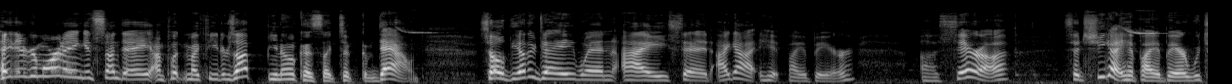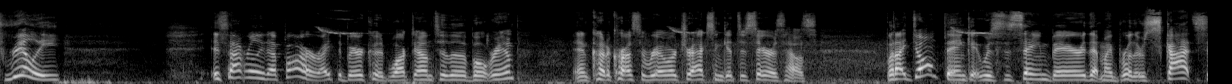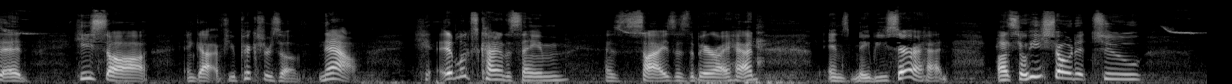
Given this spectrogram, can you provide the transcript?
Hey there, good morning. It's Sunday. I'm putting my feeders up, you know, because I took them down. So the other day when I said I got hit by a bear, uh, Sarah said she got hit by a bear, which really, it's not really that far, right? The bear could walk down to the boat ramp and cut across the railroad tracks and get to Sarah's house. But I don't think it was the same bear that my brother Scott said he saw and got a few pictures of. Now, it looks kind of the same as size as the bear I had, and maybe Sarah had. Uh, so he showed it to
